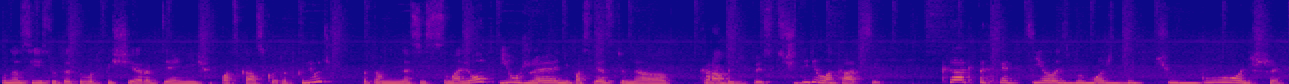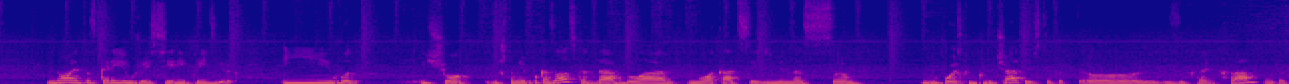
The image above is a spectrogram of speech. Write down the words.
у нас есть вот эта вот пещера, где они ищут подсказку, этот ключ, потом у нас есть самолет и уже непосредственно корабли. То есть четыре локации как-то хотелось бы, может быть, чуть больше. Но это скорее уже из серии придирок. И вот еще, что мне показалось, когда была локация именно с ну, поиском ключа, то есть этот э, храм, этот,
